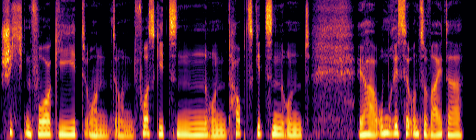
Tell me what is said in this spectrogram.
Schichten vorgeht und, und Vorskizzen und Hauptskizzen und ja, Umrisse und so weiter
